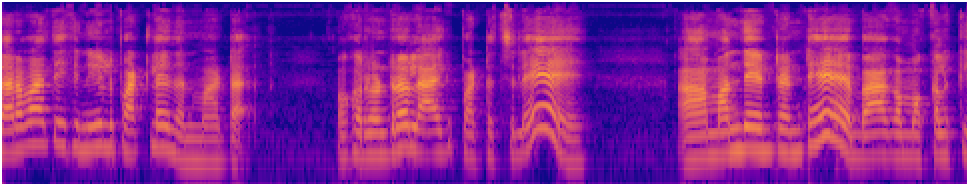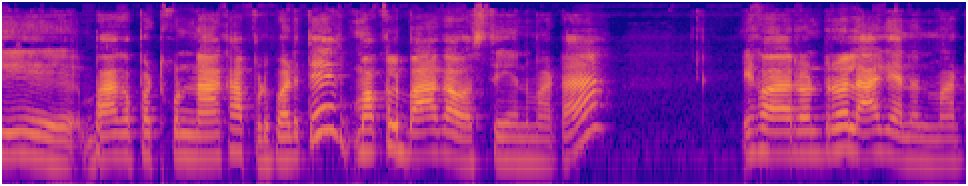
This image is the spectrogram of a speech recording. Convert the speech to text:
తర్వాత ఇక నీళ్ళు పట్టలేదనమాట ఒక రెండు రోజులు ఆగి పట్టచ్చులే. ఆ మందు ఏంటంటే బాగా మొక్కలకి బాగా పట్టుకున్నాక అప్పుడు పడితే మొక్కలు బాగా వస్తాయి అన్నమాట ఇక రెండు రోజులు ఆగానమాట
